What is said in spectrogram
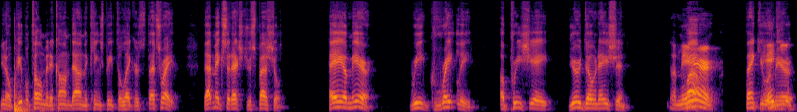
you know, people telling me to calm down. The Kings beat the Lakers. That's right. That makes it extra special. Hey, Amir, we greatly appreciate your donation. Amir, Thank you, Thank Amir. you.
